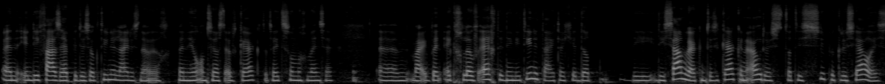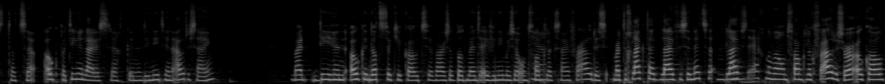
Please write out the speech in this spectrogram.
En in die fase heb je dus ook tienerleiders nodig. Ik ben heel enthousiast over de kerk, dat weten sommige mensen. Ehm, maar ik, ben, ik geloof echt in die tienertijd dat je dat die, die samenwerking tussen kerk en ouders, dat die super cruciaal is. Dat ze ook bij tienerleiders terecht kunnen die niet hun ouders zijn. Maar die hun ook in dat stukje coachen, waar ze op dat moment even niet meer zo ontvankelijk zijn voor ouders. Maar tegelijkertijd blijven ze, net zo, Mhm. blijven ze echt nog wel ontvankelijk voor ouders hoor. Ook al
